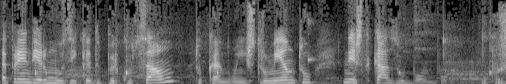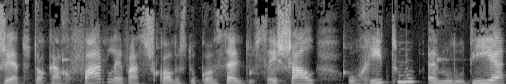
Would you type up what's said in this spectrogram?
Aprender música de percussão, tocando um instrumento, neste caso o bombo. O projeto Toca a Rufar leva às escolas do Conselho do Seixal o ritmo, a melodia,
